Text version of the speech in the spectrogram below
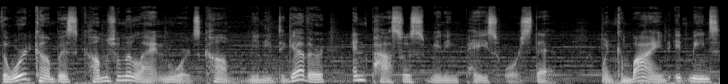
The word compass comes from the Latin words cum, meaning together, and passus, meaning pace or step. When combined, it means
